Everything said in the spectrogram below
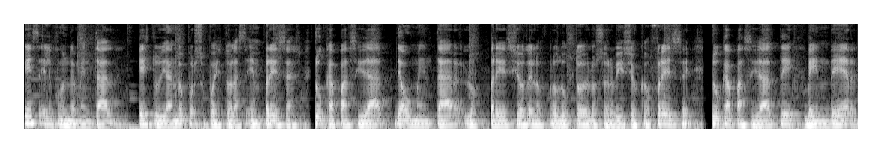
es el fundamental. Estudiando por supuesto las empresas, su capacidad de aumentar los precios de los productos de los servicios que ofrece, su capacidad de vender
